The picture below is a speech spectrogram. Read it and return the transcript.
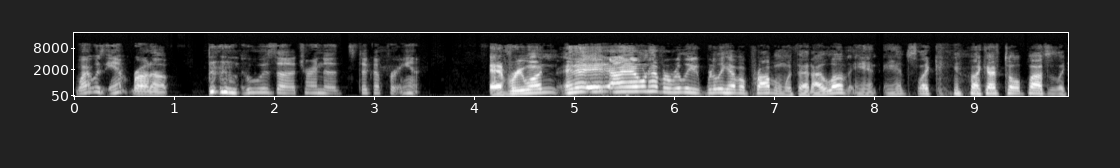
Why was Ant brought up? who was uh trying to stick up for Ant? Everyone, and I, I don't have a really, really have a problem with that. I love Ant. Ant's like, like I've told Pops, it's like,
